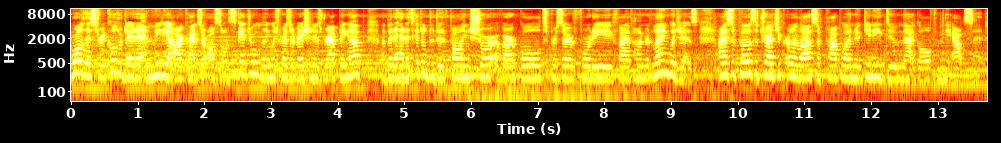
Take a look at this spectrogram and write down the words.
World history, cultural data, and media archives are also on schedule. Language preservation is wrapping up a bit ahead of schedule due to falling short of our goal to preserve 4,500 languages. I suppose the tragic early loss of Papua New Guinea doomed that goal from the outset.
